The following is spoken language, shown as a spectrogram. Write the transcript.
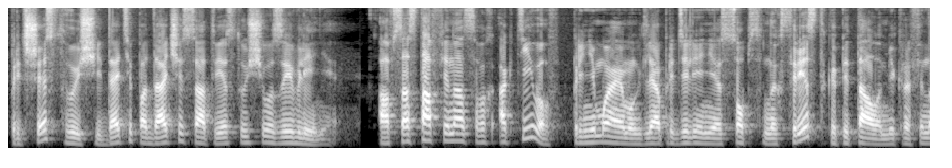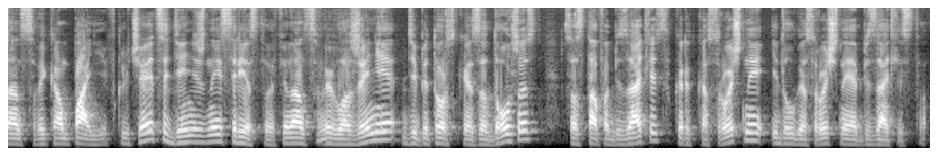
предшествующий дате подачи соответствующего заявления. А в состав финансовых активов, принимаемых для определения собственных средств капитала микрофинансовой компании, включаются денежные средства, финансовые вложения, дебиторская задолженность, состав обязательств, краткосрочные и долгосрочные обязательства.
